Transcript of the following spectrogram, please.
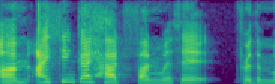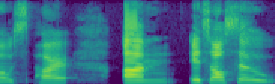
Um i think i had fun with it for the most part. Um it's also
